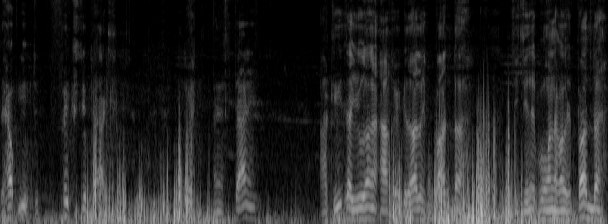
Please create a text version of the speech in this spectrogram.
to help you to fix your back. En Spanish, aquí te ayudan a arreglar la espalda. Si tienes problemas con la espalda,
